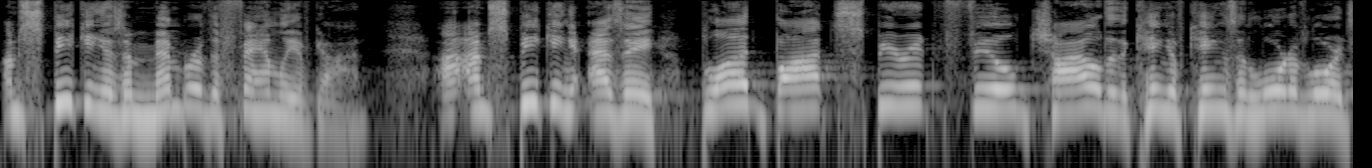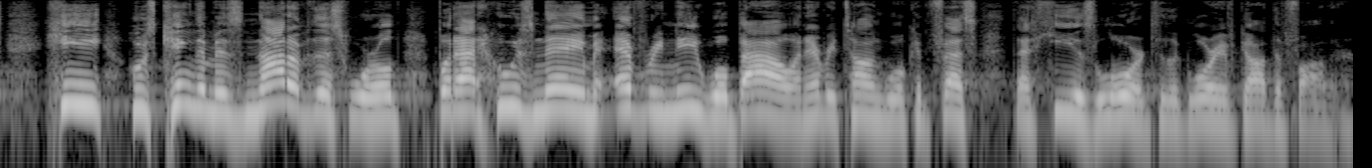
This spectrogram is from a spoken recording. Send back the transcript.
I'm speaking as a member of the family of God. I'm speaking as a blood bought, spirit filled child of the King of Kings and Lord of Lords. He whose kingdom is not of this world, but at whose name every knee will bow and every tongue will confess that he is Lord to the glory of God the Father.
